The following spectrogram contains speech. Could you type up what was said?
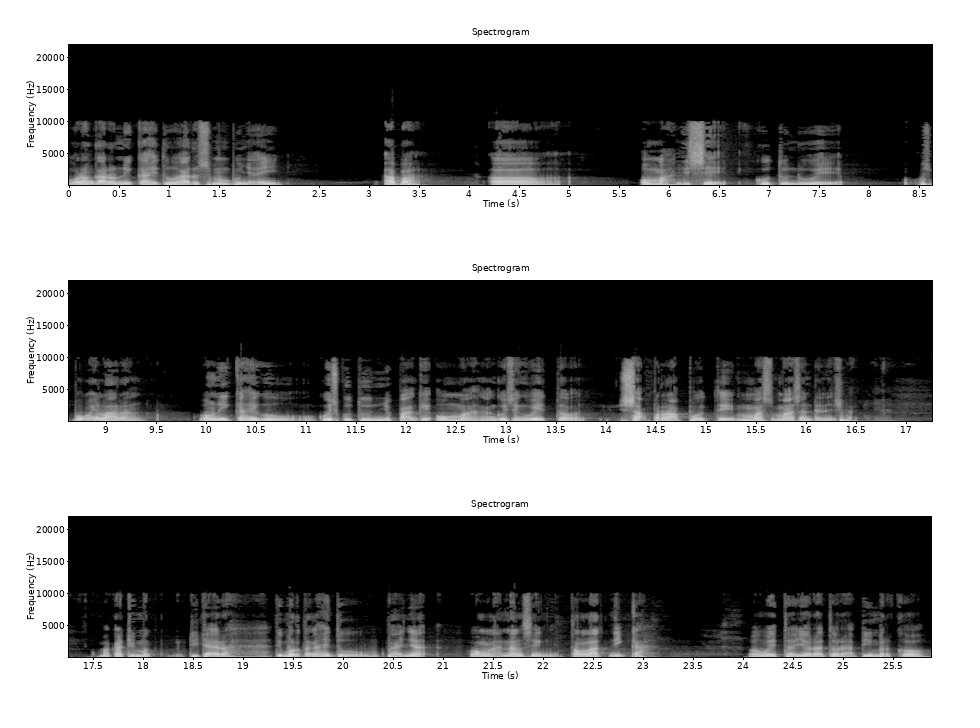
orang karo nikah itu harus mempunyai apa uh, omah dhisik kudu duwe wis pokoke larang wong nikah iku wis kudu nyepake omah kanggo sing wedok sak perabote emas-emasan dan sebagainya maka di di daerah Timur Tengah itu banyak wong lanang sing telat nikah. Wong wedok ya rada rabi mergo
